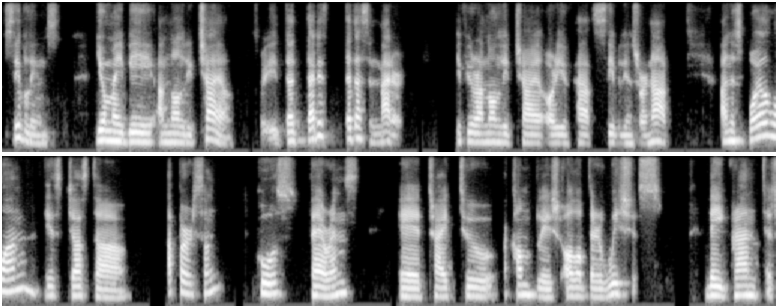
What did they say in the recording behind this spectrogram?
siblings. You may be an only child. So it, that, that, is, that doesn't matter if you're an only child or you have siblings or not. An spoiled one is just a, a person whose parents uh, try to accomplish all of their wishes. They granted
